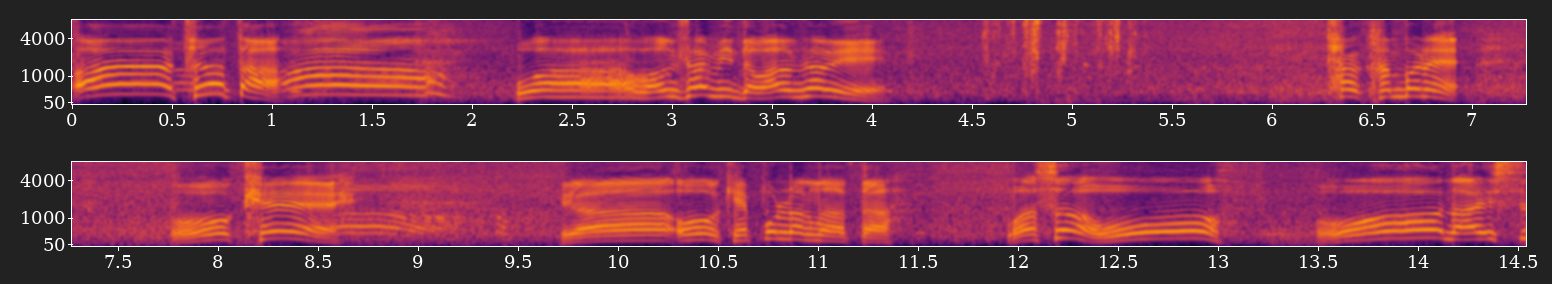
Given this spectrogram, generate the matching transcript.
아 터졌다. 아와 왕삼이다 왕삼이. 탁 한 번에. 오케이. 야, 오, 개볼락 나왔다. 왔어. 오, 오, 나이스.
